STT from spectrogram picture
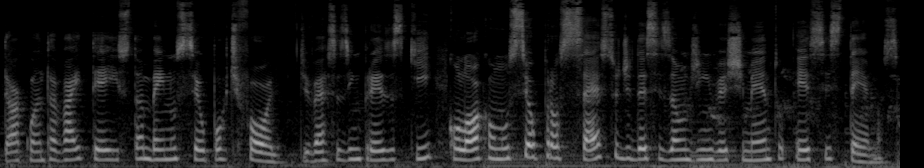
Então a Quanta vai ter isso também no seu portfólio. Diversas empresas que colocam no seu processo de decisão de investimento esses temas.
